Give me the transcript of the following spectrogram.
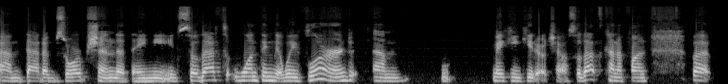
um, that absorption that they need. So that's one thing that we've learned um, making keto chow. So that's kind of fun. But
